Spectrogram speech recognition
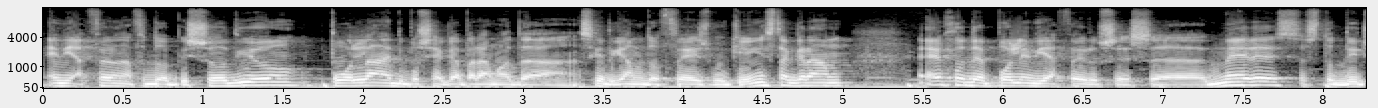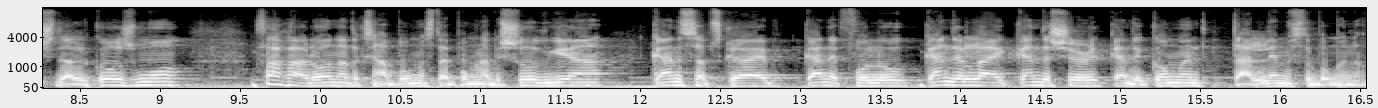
ενδιαφέρον αυτό το επεισόδιο. Πολλά εντυπωσιακά πράγματα σχετικά με το Facebook και Instagram. Έρχονται πολύ ενδιαφέρουσες ε, μέρες στο digital κόσμο. Θα χαρώ να τα ξαναπούμε στα επόμενα επεισόδια. Κάντε subscribe, κάντε follow, κάντε like, κάντε share, κάντε comment. Τα λέμε στο επόμενο.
